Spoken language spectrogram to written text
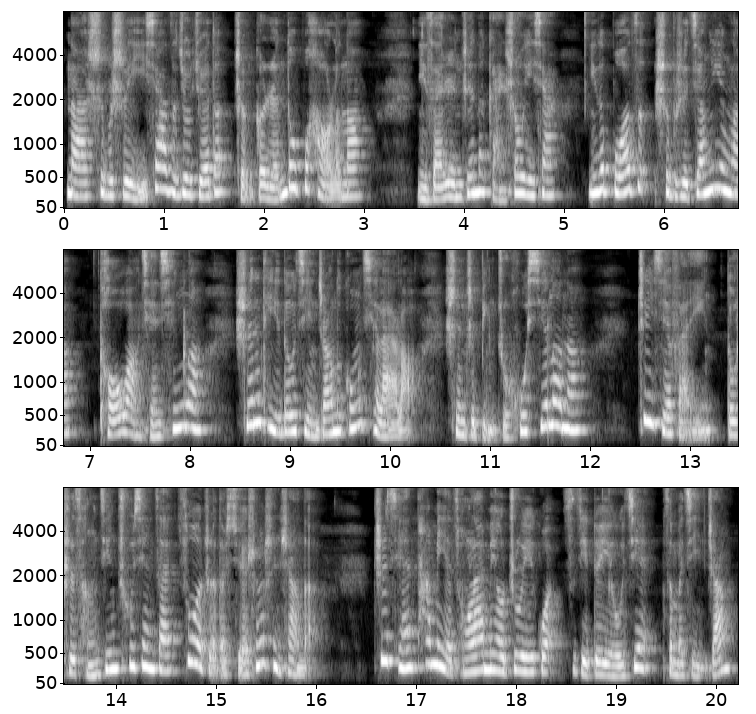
那是不是一下子就觉得整个人都不好了呢？你再认真的感受一下，你的脖子是不是僵硬了？头往前倾了，身体都紧张的弓起来了，甚至屏住呼吸了呢？这些反应都是曾经出现在作者的学生身上的。之前他们也从来没有注意过自己对邮件这么紧张，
